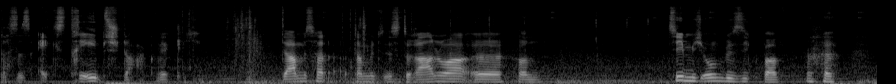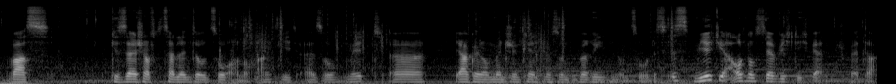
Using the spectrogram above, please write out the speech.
Das ist extrem stark, wirklich. Damit, hat, damit ist Ranor äh, schon ziemlich unbesiegbar, was Gesellschaftstalente und so auch noch angeht. Also mit, äh, ja genau, Menschenkenntnis und Überreden und so. Das ist, wird ja auch noch sehr wichtig werden später.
